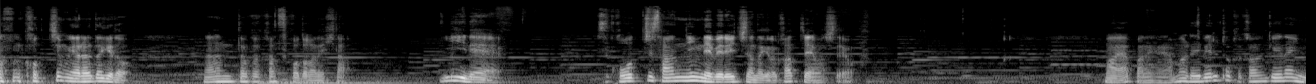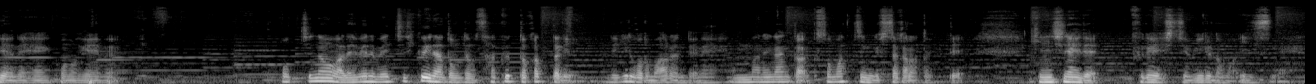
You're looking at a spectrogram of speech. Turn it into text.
こっちもやられたけど、なんとか勝つことができた。いいね。こっち3人レベル1なんだけど、勝っちゃいましたよ。まあやっぱね、あんまレベルとか関係ないんだよね、このゲーム。こっちの方がレベルめっちゃ低いなと思ってもサクッと勝ったりできることもあるんでね。あんまりなんかクソマッチングしたからといって気にしないでプレイしてみるのもいいですね。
